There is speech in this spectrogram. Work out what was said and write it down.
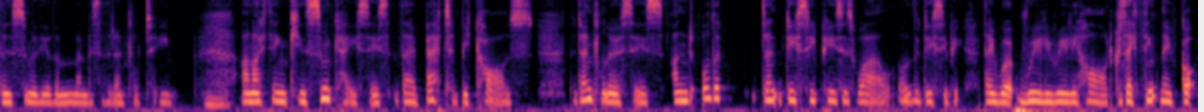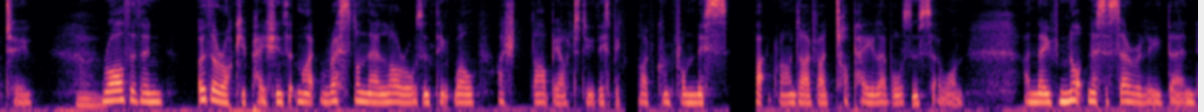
than some of the other members of the dental team. Mm. And I think in some cases they're better because the dental nurses and other DCPs as well, other DCP, they work really, really hard because they think they've got to, mm. rather than other occupations that might rest on their laurels and think, well, I sh- I'll be able to do this because I've come from this background, I've had top A levels and so on. And they've not necessarily then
